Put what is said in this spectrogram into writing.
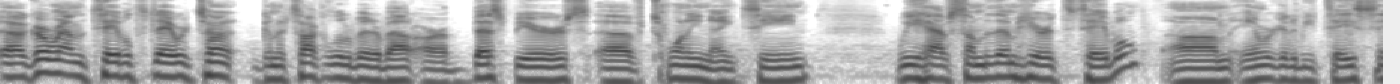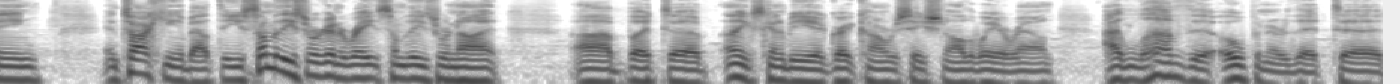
uh, go around the table today. We're ta- gonna talk a little bit about our best beers of 2019. We have some of them here at the table, um, and we're gonna be tasting and talking about these. Some of these we're gonna rate, some of these we're not. Uh, but uh, I think it's going to be a great conversation all the way around. I love the opener that uh,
